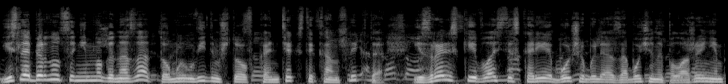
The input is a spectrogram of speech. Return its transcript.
Если обернуться немного назад, то мы увидим, что в контексте конфликта израильские власти скорее больше были озабочены положением,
